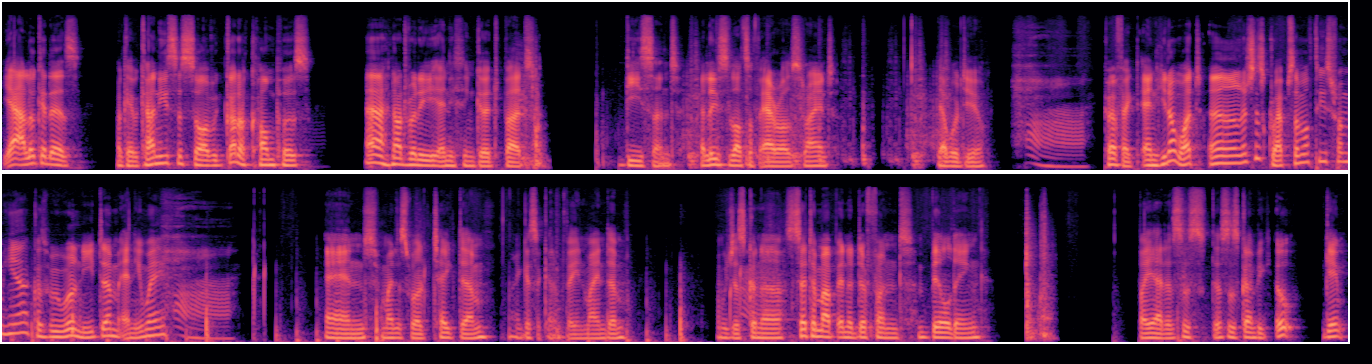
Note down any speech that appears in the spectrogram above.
Yeah, look at this. Okay, we can't use the sword. We got a compass. Eh, not really anything good, but decent. At least lots of arrows, right? That will do. Perfect. And you know what? Uh, let's just grab some of these from here, because we will need them anyway and might as well take them. I guess I can vein mine them. we're just gonna set them up in a different building. But yeah, this is this is gonna be oh game.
